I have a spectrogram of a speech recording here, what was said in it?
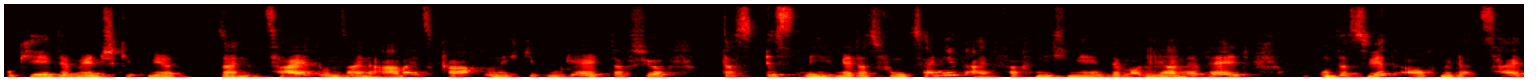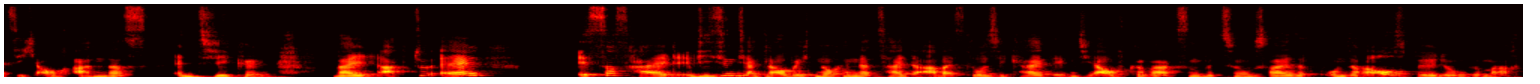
okay, der Mensch gibt mir seine Zeit und seine Arbeitskraft und ich gebe ihm Geld dafür, das ist nicht mehr, das funktioniert einfach nicht mehr in der mhm. modernen mhm. Welt. Und das wird auch mit der Zeit sich auch anders entwickeln. Weil aktuell ist das halt, wir sind ja, glaube ich, noch in der Zeit der Arbeitslosigkeit irgendwie aufgewachsen, beziehungsweise unsere Ausbildung gemacht,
